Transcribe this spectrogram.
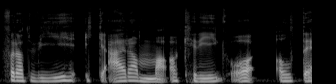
for at vi ikke er ramma av krig og alt det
